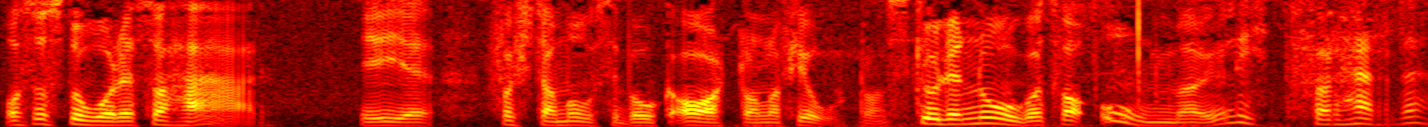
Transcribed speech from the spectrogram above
Och så står det så här i eh, första Mosebok 18 och 14. Skulle något vara omöjligt för Herren?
